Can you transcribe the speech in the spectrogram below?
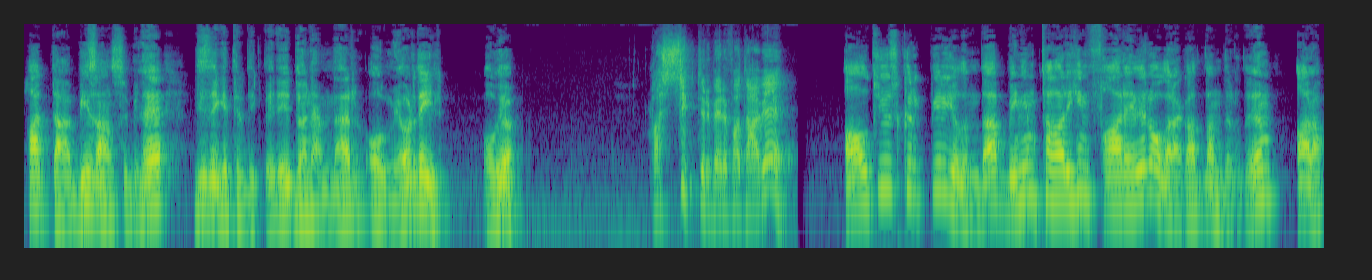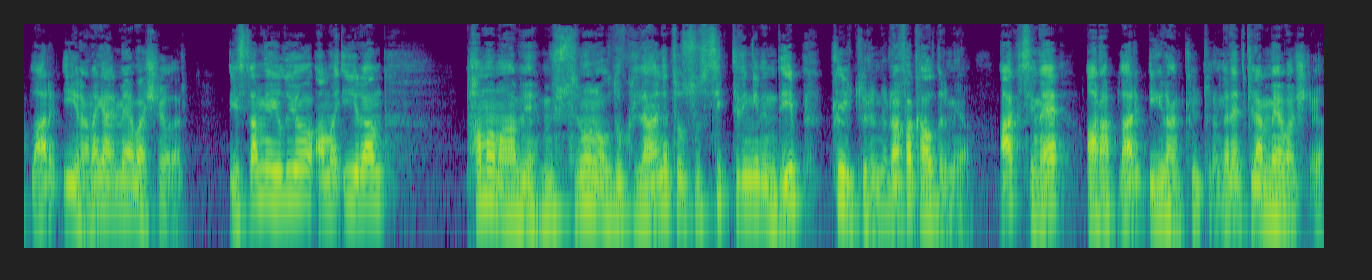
Hatta Bizans'ı bile dize getirdikleri dönemler olmuyor değil. Oluyor. Ha siktir be Rıfat abi. 641 yılında benim tarihin fareleri olarak adlandırdığım Araplar İran'a gelmeye başlıyorlar. İslam yayılıyor ama İran tamam abi Müslüman olduk lanet olsun siktirin gidin deyip kültürünü rafa kaldırmıyor. Aksine Araplar İran kültüründen etkilenmeye başlıyor.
